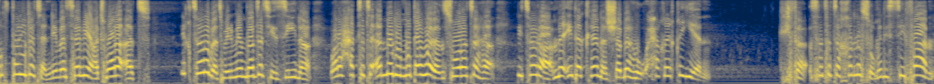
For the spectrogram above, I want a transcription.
مضطربة لما سمعت ورأت. اقتربت من منضدة الزينة وراحت تتأمل مطولا صورتها لترى ما إذا كان الشبه حقيقيا. كيف ستتخلص من ستيفان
